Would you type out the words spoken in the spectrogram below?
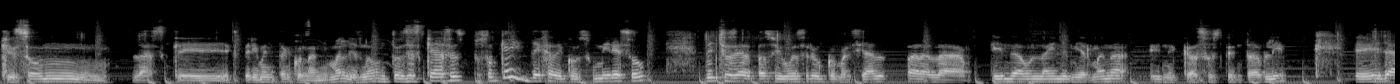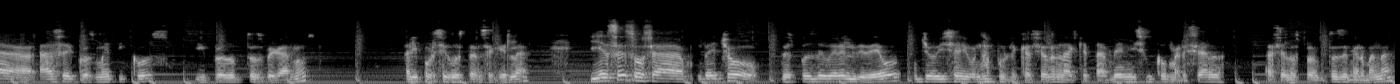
que son las que experimentan con animales, ¿no? Entonces, ¿qué haces? Pues ok, deja de consumir eso. De hecho, sea de paso, yo voy a hacer un comercial para la tienda online de mi hermana, en Sustentable. Ella hace cosméticos y productos veganos, ahí por si gustan seguirla. Y es eso, o sea, de hecho, después de ver el video, yo hice una publicación en la que también hice un comercial hacia los productos de mi hermana.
